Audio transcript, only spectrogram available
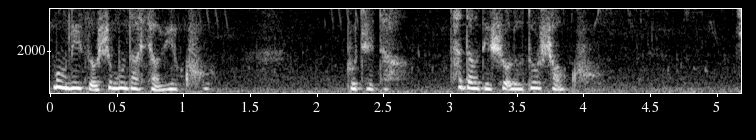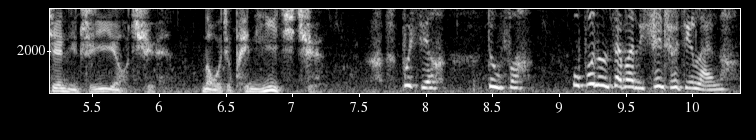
梦里总是梦到小月哭，不知道她到底受了多少苦。既然你执意要去，那我就陪你一起去。不行，东方，我不能再把你牵扯进来了。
